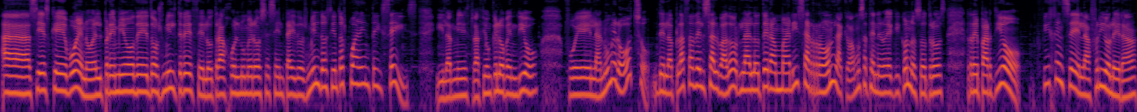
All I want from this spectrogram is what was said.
Así es que, bueno, el premio de 2013 lo trajo el número 62.246 y la administración que lo vendió fue la número 8 de la Plaza del Salvador. La lotera Marisa Ron, la que vamos a tener hoy aquí con nosotros, repartió Fíjense, la friolera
